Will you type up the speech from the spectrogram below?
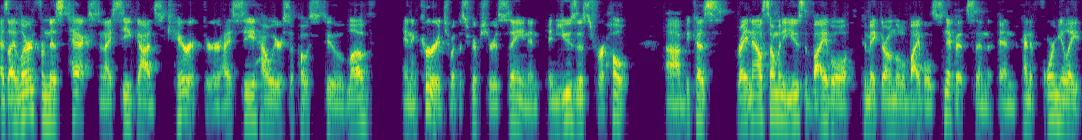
as I learn from this text and I see God's character, I see how we are supposed to love and encourage what the scripture is saying and, and use this for hope. Uh, because right now, so many use the Bible to make their own little Bible snippets and, and kind of formulate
